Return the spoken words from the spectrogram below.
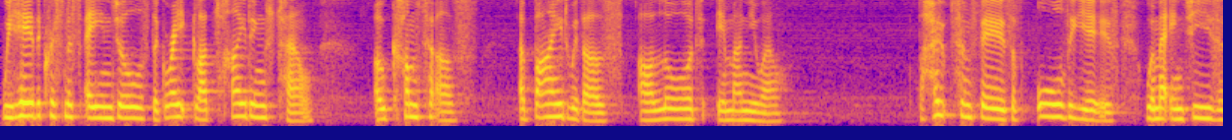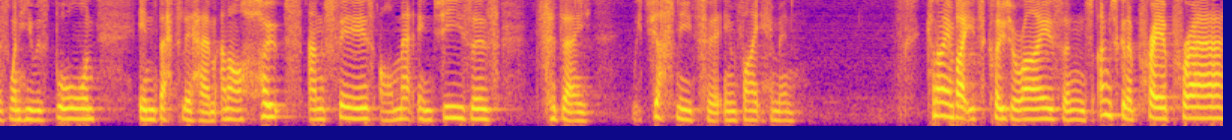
We hear the Christmas angels, the great glad tidings tell. Oh, come to us, abide with us, our Lord Emmanuel. The hopes and fears of all the years were met in Jesus when he was born in Bethlehem, and our hopes and fears are met in Jesus today. We just need to invite him in. Can I invite you to close your eyes? And I'm just going to pray a prayer.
